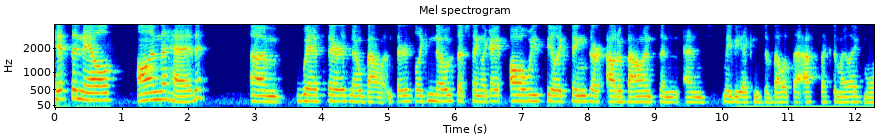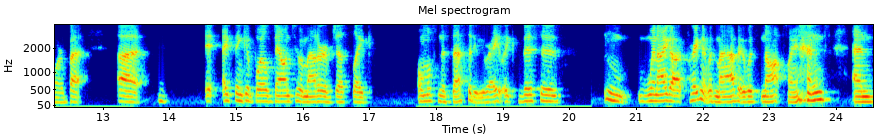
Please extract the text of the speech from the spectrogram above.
hit the nail on the head um, with there is no balance. There's like no such thing. Like I always feel like things are out of balance, and and maybe I can develop that aspect of my life more. But uh, it, I think it boils down to a matter of just like almost necessity, right? Like this is when I got pregnant with Mav, it was not planned. And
